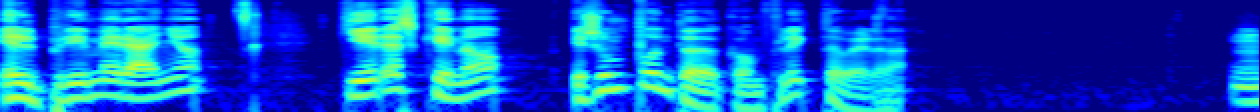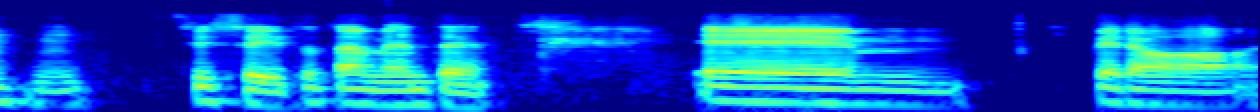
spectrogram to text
el primer año, quieras que no, es un punto de conflicto, ¿verdad? Sí, sí, totalmente. Eh, pero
